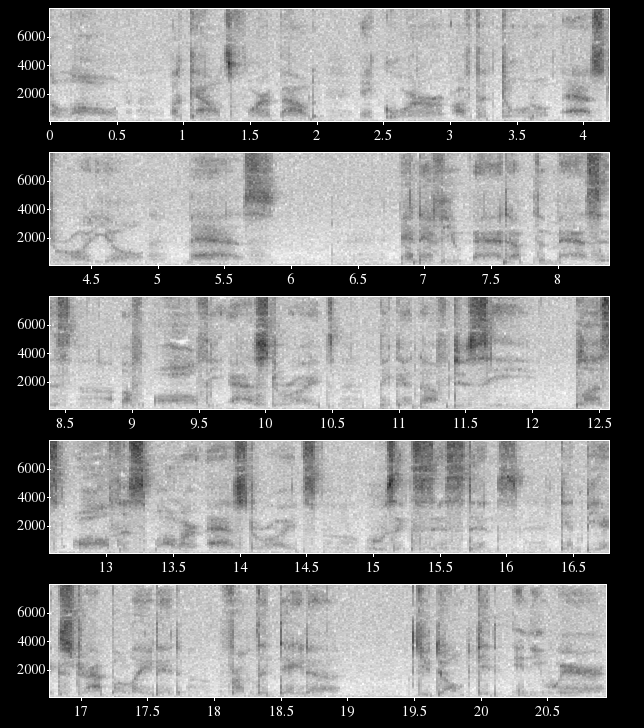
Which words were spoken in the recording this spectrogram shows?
alone accounts for about a quarter of the total asteroidal mass. And if you add up the masses of all the asteroids big enough to see, plus all the smaller asteroids whose existence extrapolated from the data, you don't get anywhere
